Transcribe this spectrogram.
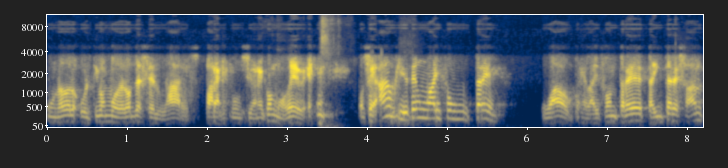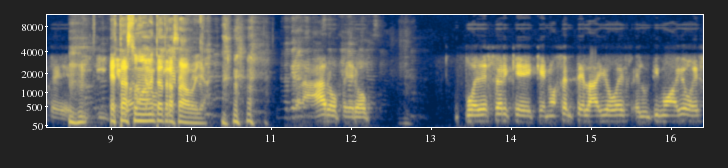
uno de los últimos modelos de celulares para que funcione como debe. o sea, ah, yo tengo un iPhone 3. Wow, pues el iPhone 3 está interesante. está sumamente atrasado ya. claro, pero puede ser que, que, no acepte el iOS, el último iOS,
